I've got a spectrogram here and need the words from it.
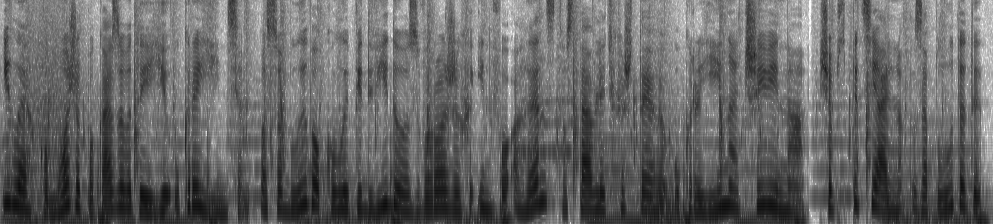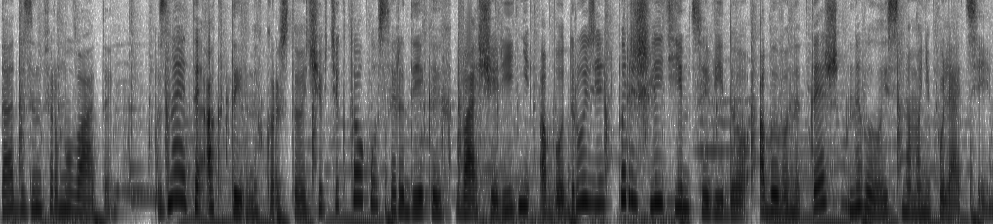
і легко може показувати її українцям, особливо коли під відео з ворожих інфоагентств ставлять хештеги Україна чи війна, щоб спеціально заплутати та дезінформувати. Знаєте активних користувачів TikTok, серед яких ваші рідні або друзі, перешліть їм це відео, аби вони теж не велись на маніпуляції.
